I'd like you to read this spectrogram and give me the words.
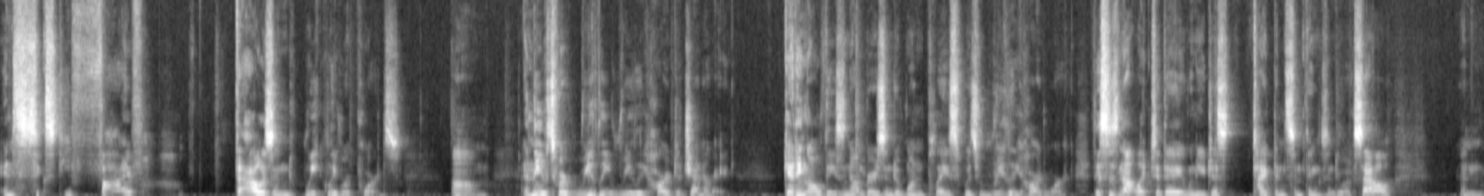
and 65,000 weekly reports. Um, and these were really, really hard to generate getting all these numbers into one place was really hard work. This is not like today when you just type in some things into Excel and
